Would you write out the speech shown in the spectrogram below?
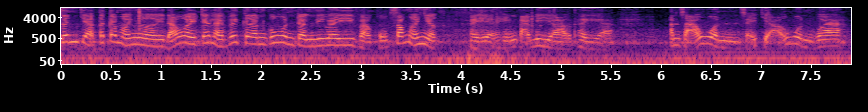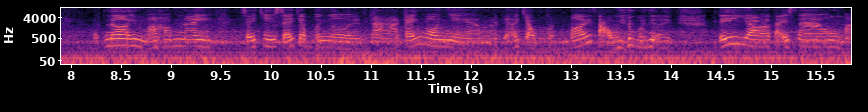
Xin chào tất cả mọi người đã quay trở lại với kênh của Quỳnh Trần TV và cuộc sống ở Nhật. Thì à, hiện tại bây giờ thì à, anh xã Quỳnh sẽ chở Quỳnh qua một nơi mà hôm nay sẽ chia sẻ cho mọi người là cái ngôi nhà mà vợ chồng mình mới tậu với mọi người. Lý do tại sao mà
